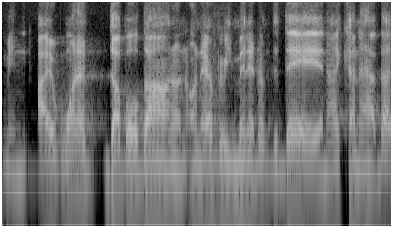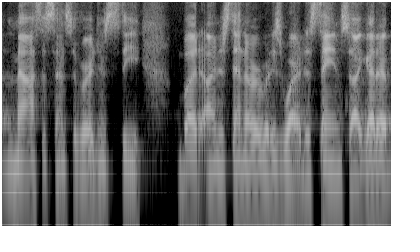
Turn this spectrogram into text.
I mean, I want to double down on, on every minute of the day, and I kind of have that massive sense of urgency. But I understand everybody's wired the same, so I gotta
